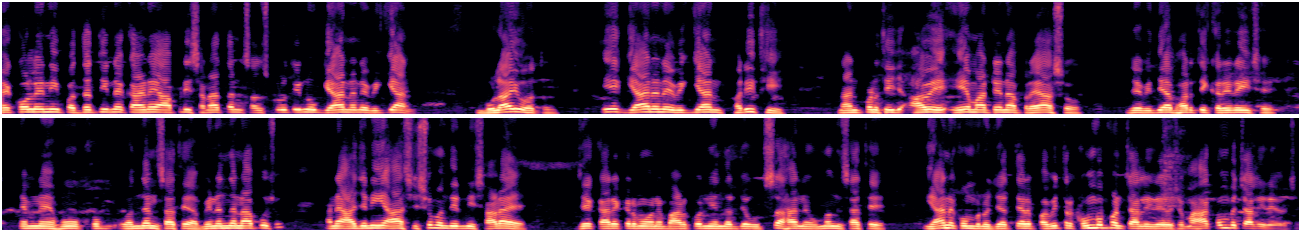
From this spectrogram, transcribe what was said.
મેકોલેની પદ્ધતિને કારણે આપણી સનાતન સંસ્કૃતિનું જ્ઞાન અને વિજ્ઞાન ભૂલાયું હતું, એ જ્ઞાન અને વિજ્ઞાન ફરીથી નાનપણથી જ આવે એ માટેના પ્રયાસો જે વિદ્યાભારતી કરી રહી છે, એમને હું ખૂબ વંદન સાથે અભિનંદન આપું છું. અને આજની આ શિશુ મંદિરની શાળાએ જે કાર્યક્રમો અને બાળકોની અંદર જે ઉત્સાહ અને ઉમંગ સાથે જ્ઞાન કુંભનું જે અત્યારે પવિત્ર કુંભ પણ ચાલી રહ્યો છે, મહાકુંભ ચાલી રહ્યો છે,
